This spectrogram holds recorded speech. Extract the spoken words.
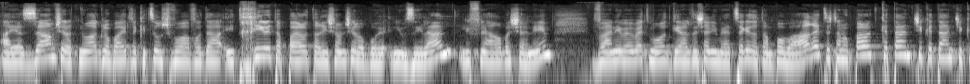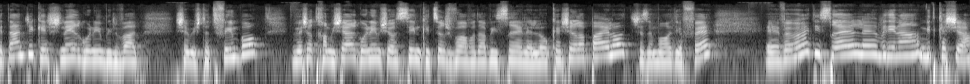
היזם של התנועה הגלובלית לקיצור שבוע עבודה התחיל את הפיילוט הראשון שלו בניו זילנד לפני ארבע שנים ואני באמת מאוד גאה על זה שאני מייצגת אותם פה בארץ. יש לנו פיילוט קטנצ'יק קטנצ'יק קטנצ'יק יש שני ארגונים בלבד שמשתתפים בו ויש עוד חמישה ארגונים שעושים קיצור שבוע עבודה בישראל ללא קשר לפיילוט שזה מאוד יפה ובאמת ישראל אה, מדינה מתקשה,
